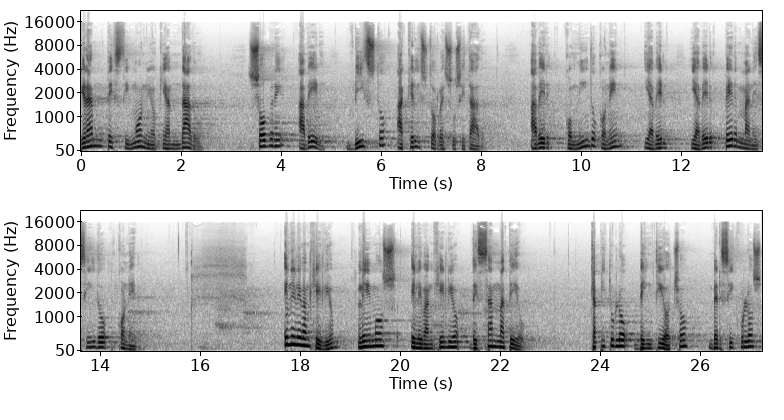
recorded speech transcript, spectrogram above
gran testimonio que han dado sobre haber visto a Cristo resucitado, haber comido con Él y haber, y haber permanecido con Él. En el Evangelio leemos el Evangelio de San Mateo, capítulo 28, versículos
